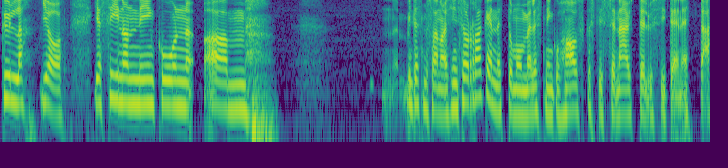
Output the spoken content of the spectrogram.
kyllä, joo. Ja siinä on niin kuin, um, mitäs mä sanoisin, se on rakennettu mun mielestä niin kuin hauskasti se näyttely siten, että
